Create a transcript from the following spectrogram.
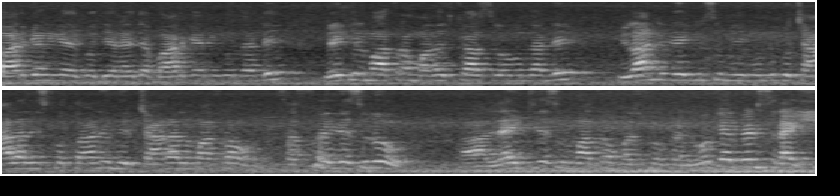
బార్గెనింగ్ అయిపోద్ది అని అయితే బార్గెనింగ్ ఉందండి. వెహికల్ మాత్రం మనోజ్ కార్స్లో ఉందండి. ఇలాంటి వెహికల్స్ మీ ముందుకు చాలా తీసుకొస్తామని మీరు ఛానల్ మాత్రం సబ్స్క్రైబ్ చేసుడు లైక్ చేసుడు మాత్రం మర్చిపోకండి. Okay friends right.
